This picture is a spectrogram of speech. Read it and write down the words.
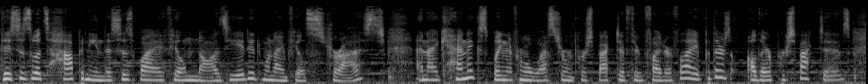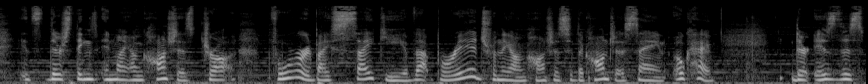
this is what's happening. This is why I feel nauseated when I feel stressed. And I can explain it from a Western perspective through fight or flight, but there's other perspectives. It's there's things in my unconscious draw forward by psyche of that bridge from the unconscious to the conscious saying, okay, there is this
